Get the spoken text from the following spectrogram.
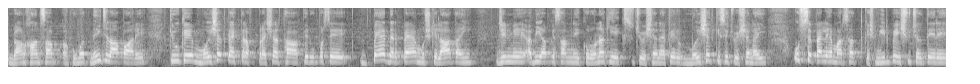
इमरान खान साहब हुकूमत नहीं चला पा रहे, क्योंकि मीशत का एक तरफ़ प्रेशर था, फिर ऊपर से पै दर पै मुश्किल आई जिनमें अभी आपके सामने कोरोना की एक सिचुएशन है, फिर मीशत की सिचुएशन आई। उससे पहले हमारे साथ कश्मीर पे इशू चलते रहे।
